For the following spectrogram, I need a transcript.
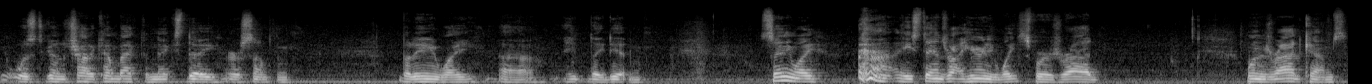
was going to try to come back the next day or something. But anyway, uh, he, they didn't. So anyway, he stands right here and he waits for his ride. When his ride comes,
